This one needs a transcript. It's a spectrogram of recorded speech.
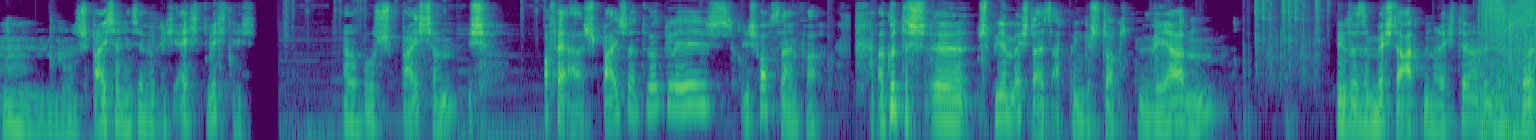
Hm, Speichern ist ja wirklich echt wichtig. Aber wo speichern? Ich hoffe, er speichert wirklich. Ich hoffe es einfach. Aber gut, das äh, Spiel möchte als Admin gestartet werden. Beziehungsweise möchte Adminrechte. Also soll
